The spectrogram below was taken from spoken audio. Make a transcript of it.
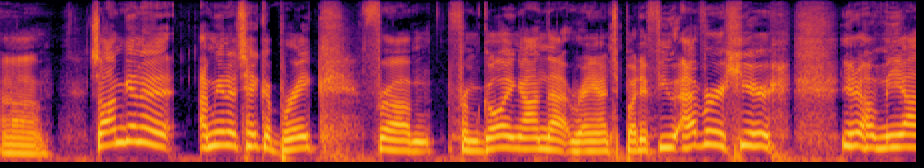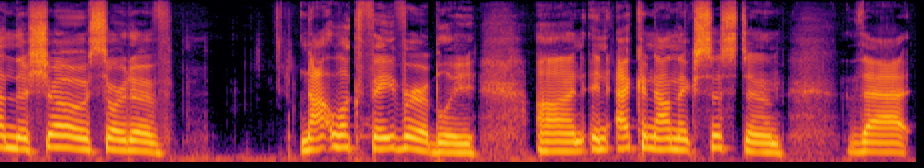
Um, so I'm gonna I'm gonna take a break from from going on that rant. But if you ever hear, you know, me on the show sort of not look favorably on an economic system that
